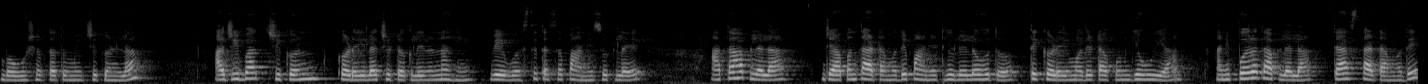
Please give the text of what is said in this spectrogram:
बघू शकता तुम्ही चिकनला. अजिबात चिकन कढईला चिटकलेलं नाही. व्यवस्थित असं पाणी सुटलं आहे आता आपल्याला जे आपण ताटामध्ये पाणी ठेवलेलं होतं ते कढईमध्ये टाकून घेऊया. आणि परत आपल्याला त्याच ताटामध्ये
